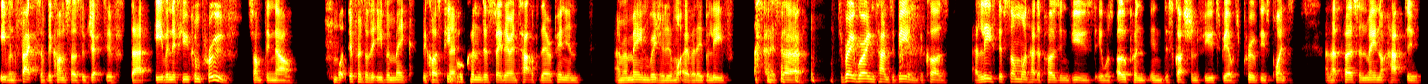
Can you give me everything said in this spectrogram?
even facts have become so subjective that even if you can prove something now hmm. what difference does it even make because people yeah. can just say they're entitled to their opinion and remain rigid in whatever they believe and it's a it's a very worrying time to be in because at least if someone had opposing views, it was open in discussion for you to be able to prove these points. And that person may not have to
